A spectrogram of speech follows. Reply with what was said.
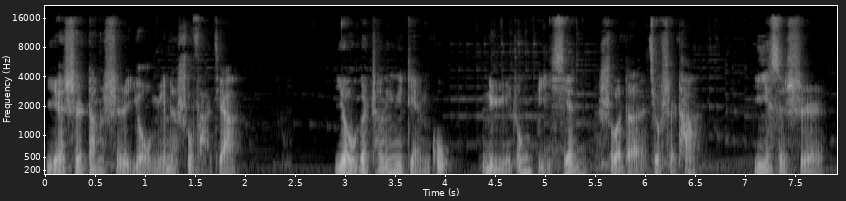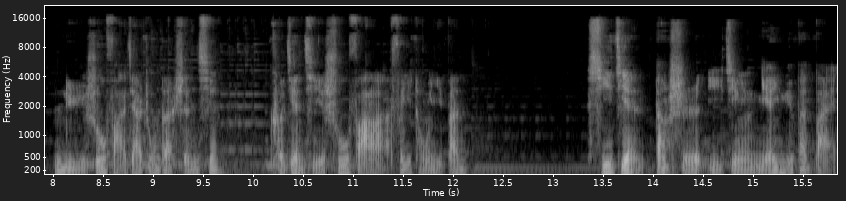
也是当时有名的书法家。有个成语典故“女中笔仙”，说的就是她，意思是女书法家中的神仙。可见其书法非同一般。西涧当时已经年逾半百，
